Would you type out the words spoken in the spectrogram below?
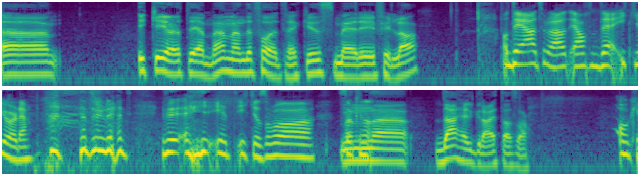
eh, Ikke gjør dette hjemme, men det foretrekkes mer i fylla. Og det tror jeg at Ja, det, ikke gjør det. Jeg tror det er ikke så, så Men eh, det er helt greit, altså. OK.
